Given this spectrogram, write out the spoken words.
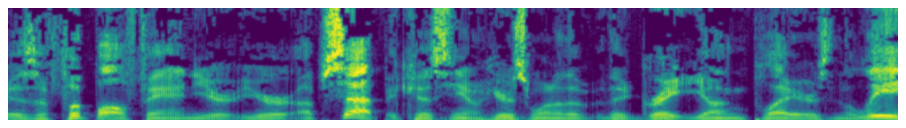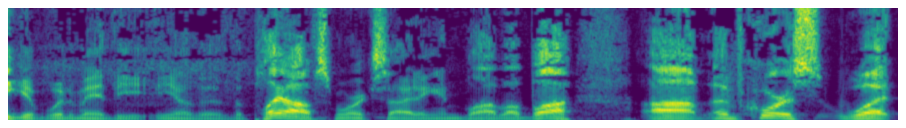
as a football fan, you're you're upset because you know here's one of the, the great young players in the league. It would have made the you know the, the playoffs more exciting and blah blah blah. Um, of course, what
